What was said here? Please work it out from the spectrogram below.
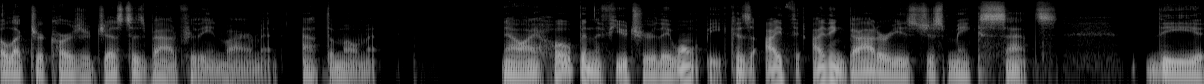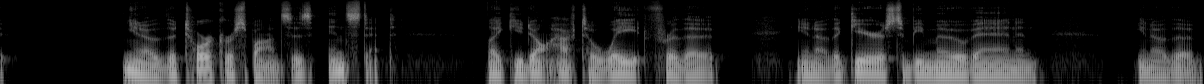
electric cars are just as bad for the environment at the moment. Now, I hope in the future they won't be because I, th- I think batteries just make sense. The you know the torque response is instant like you don't have to wait for the, you know, the gears to be moving and, you know, the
